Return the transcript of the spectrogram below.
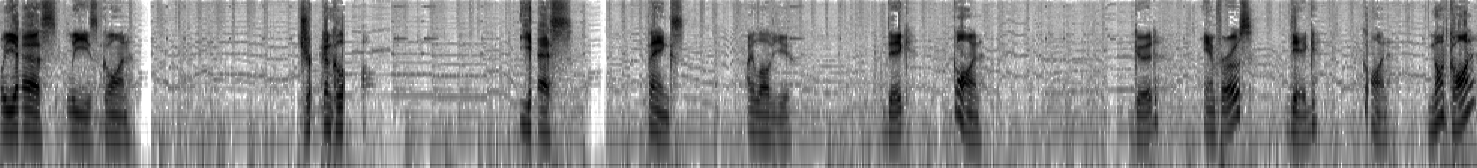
oh yes, please, gone. Dragon Claw. Yes. Thanks. I love you. Dig. Gone. Good. Ampharos. Dig. Gone. Not gone?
